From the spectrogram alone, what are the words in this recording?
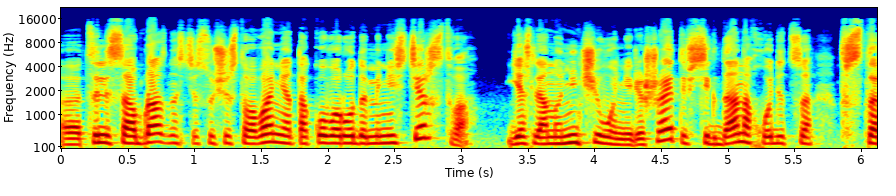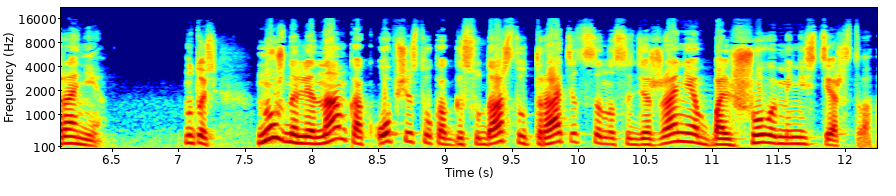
э, целесообразности существования такого рода министерства – если оно ничего не решает и всегда находится в стороне. Ну, то есть, нужно ли нам, как обществу, как государству, тратиться на содержание большого министерства?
